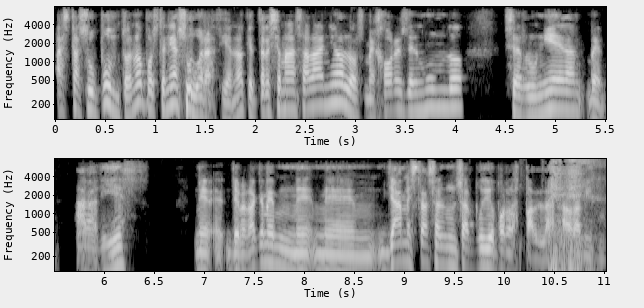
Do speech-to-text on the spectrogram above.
hasta su punto, ¿no? Pues tenía su gracia, ¿no? Que tres semanas al año los mejores del mundo se reunieran, ven, a las 10 me, de verdad que me, me, ya me está saliendo un por la espalda ahora mismo.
